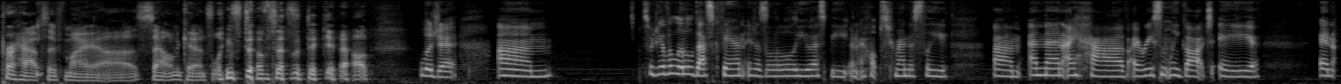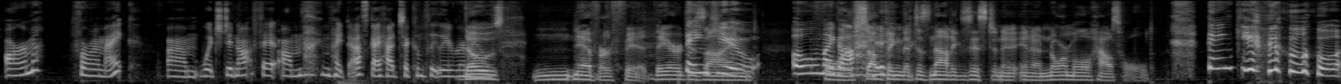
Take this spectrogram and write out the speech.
Perhaps if my uh, sound canceling stuff doesn't take it out. legit. Um, so we do have a little desk fan. It is a little USB, and it helps tremendously. Um, and then I have I recently got a an arm for my mic. um, which did not fit on my, my desk. I had to completely remove. Those never fit. They are Thank designed you. Oh my for god. something that does not exist in a in a normal household. Thank you.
